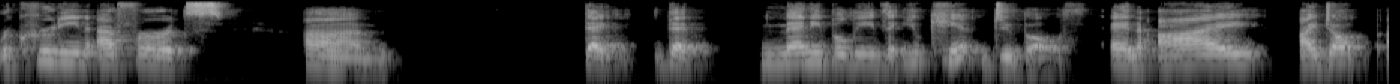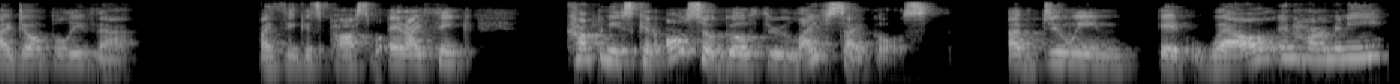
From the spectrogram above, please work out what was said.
recruiting efforts, um, that that many believe that you can't do both, and I I don't I don't believe that. I think it's possible, and I think companies can also go through life cycles of doing it well in harmony.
